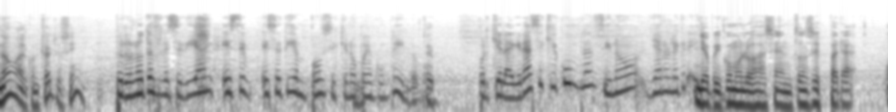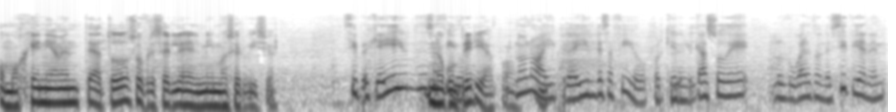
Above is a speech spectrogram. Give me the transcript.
No, al contrario, sí. Pero no te ofrecerían ese, ese tiempo si es que no pueden cumplirlo. Porque la gracia es que cumplan, si no, ya no le creen. Ya, pues ¿cómo los hacen entonces para homogéneamente a todos ofrecerles el mismo servicio? Sí, pero es que ahí hay un desafío. No cumpliría. No, no, hay, pero hay un desafío, porque en el caso de los lugares donde sí tienen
